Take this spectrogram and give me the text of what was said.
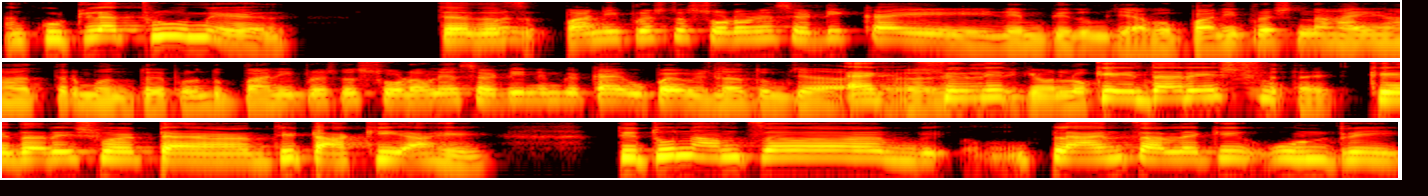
आणि कुठल्या थ्रू मिळेल? पण पाणी प्रश्न सोडवण्यासाठी काय नेमके तुमचे? आपण पाणी प्रश्न आहे हा तर म्हणतोय परंतु पाणी प्रश्न सोडवण्यासाठी नेमके काय उपाययोजना तुमच्या अ, Actually, किंवा लोकांना केदारेश्वर- आहेत? केदारेश्वर टॅ- जी टाकी आहे तिथून आमचं प्लॅन चाललंय की उंडरी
